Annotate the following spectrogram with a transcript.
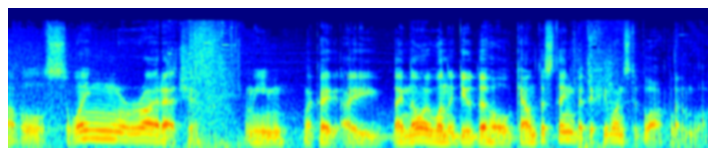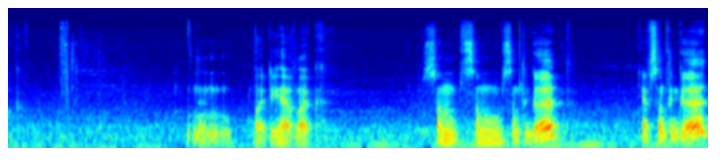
I will swing right at you. I mean, like, I, I, I know I want to do the whole countess thing, but if he wants to block, let him block. And what, do you have, like, some, some, something good? Do you have something good?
